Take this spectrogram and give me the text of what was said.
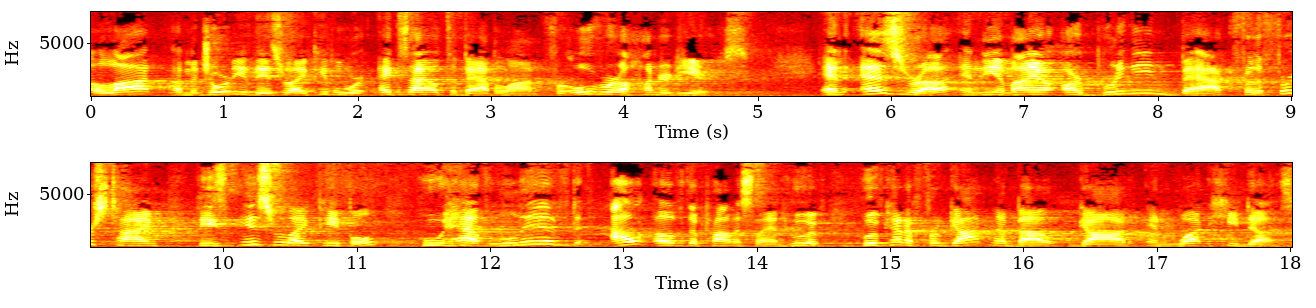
a lot, a majority of the Israelite people were exiled to Babylon for over a hundred years. And Ezra and Nehemiah are bringing back, for the first time, these Israelite people who have lived out of the promised land, who have, who have kind of forgotten about God and what He does.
